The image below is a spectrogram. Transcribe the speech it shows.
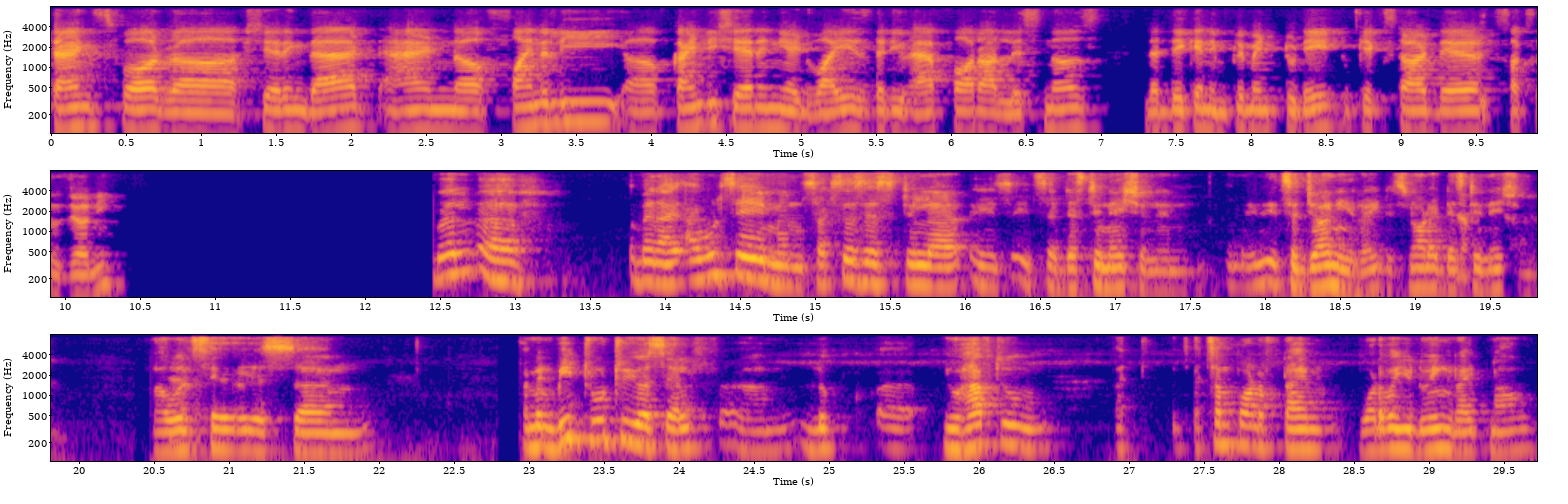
Thanks for uh, sharing that. And uh, finally, uh, kindly share any advice that you have for our listeners that they can implement today to kickstart their success journey. Well, uh, I mean, I, I, would say, I mean, success is still a, it's, it's a destination and I mean, it's a journey, right? It's not a destination. Yeah. I would yeah. say is, um, I mean, be true to yourself. Um, look, uh, you have to at some point of time, whatever you're doing right now,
